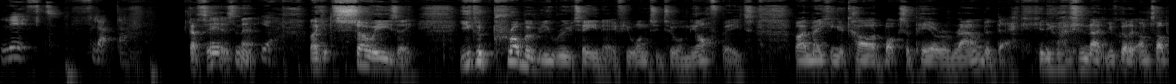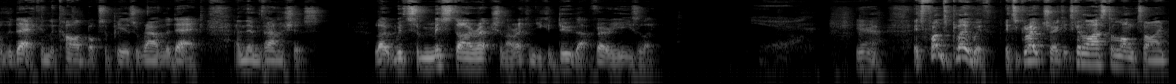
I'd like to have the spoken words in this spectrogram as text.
lift flat down. That's it, isn't it? Yeah. Like it's so easy. You could probably routine it if you wanted to on the offbeat by making a card box appear around a deck. Can you imagine that? You've got it on top of the deck and the card box appears around the deck and then vanishes. Like with some misdirection, I reckon you could do that very easily. Yeah. Yeah. It's fun to play with. It's a great trick. It's going to last a long time.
